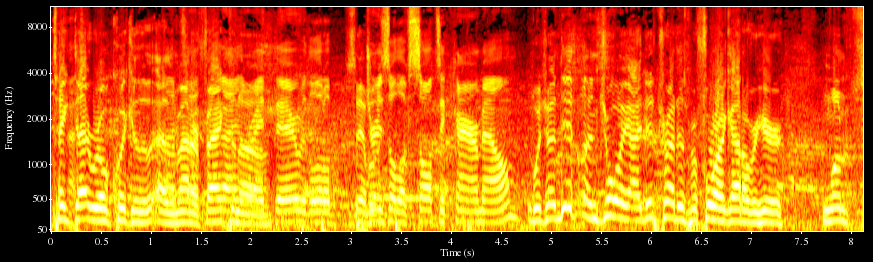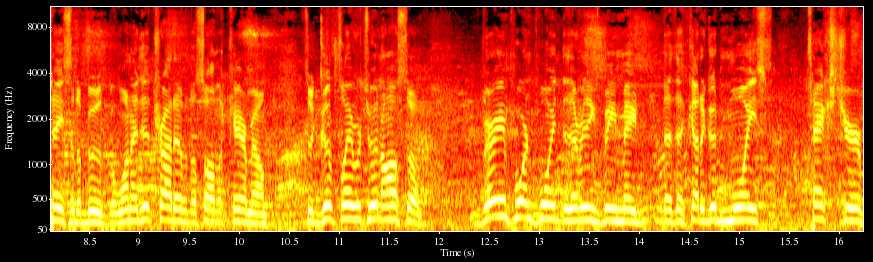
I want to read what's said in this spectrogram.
take that real quick, as, as a matter of fact, and right there with a little drizzle of salted caramel, which I did enjoy. I did try this before I got over here. One taste of the booth, but when I did try the, the salted caramel, it's a good flavor to it. And also, very important point that everything's being made that it's got a good moist texture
